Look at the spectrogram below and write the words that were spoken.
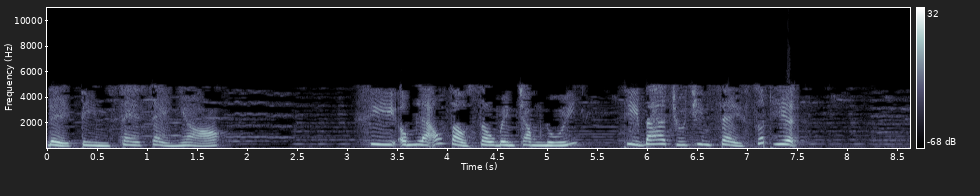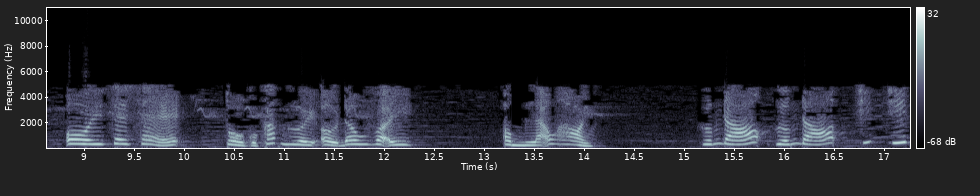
để tìm xe sẻ nhỏ. Khi ông lão vào sâu bên trong núi, thì ba chú chim sẻ xuất hiện. Ôi xe sẻ, tổ của các người ở đâu vậy? Ông lão hỏi. Hướng đó, hướng đó, chít chít.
